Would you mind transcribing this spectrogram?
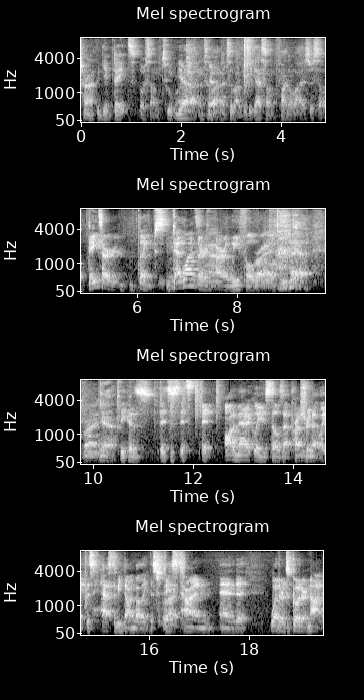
try not to give dates or something too much Yeah, until yeah. I until I really got something finalized or so. Dates are like s- deadlines are, are lethal, bro. Yeah, Right. yeah, because it's just it's it automatically instills that pressure that like this has to be done by like this fixed Mm-hmm. Right. time and uh, whether it's good or not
